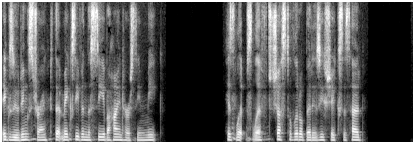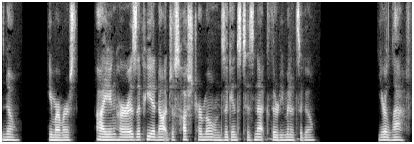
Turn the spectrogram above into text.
exuding strength that makes even the sea behind her seem meek. His lips lift just a little bit as he shakes his head. No, he murmurs, eyeing her as if he had not just hushed her moans against his neck thirty minutes ago. Your laugh.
